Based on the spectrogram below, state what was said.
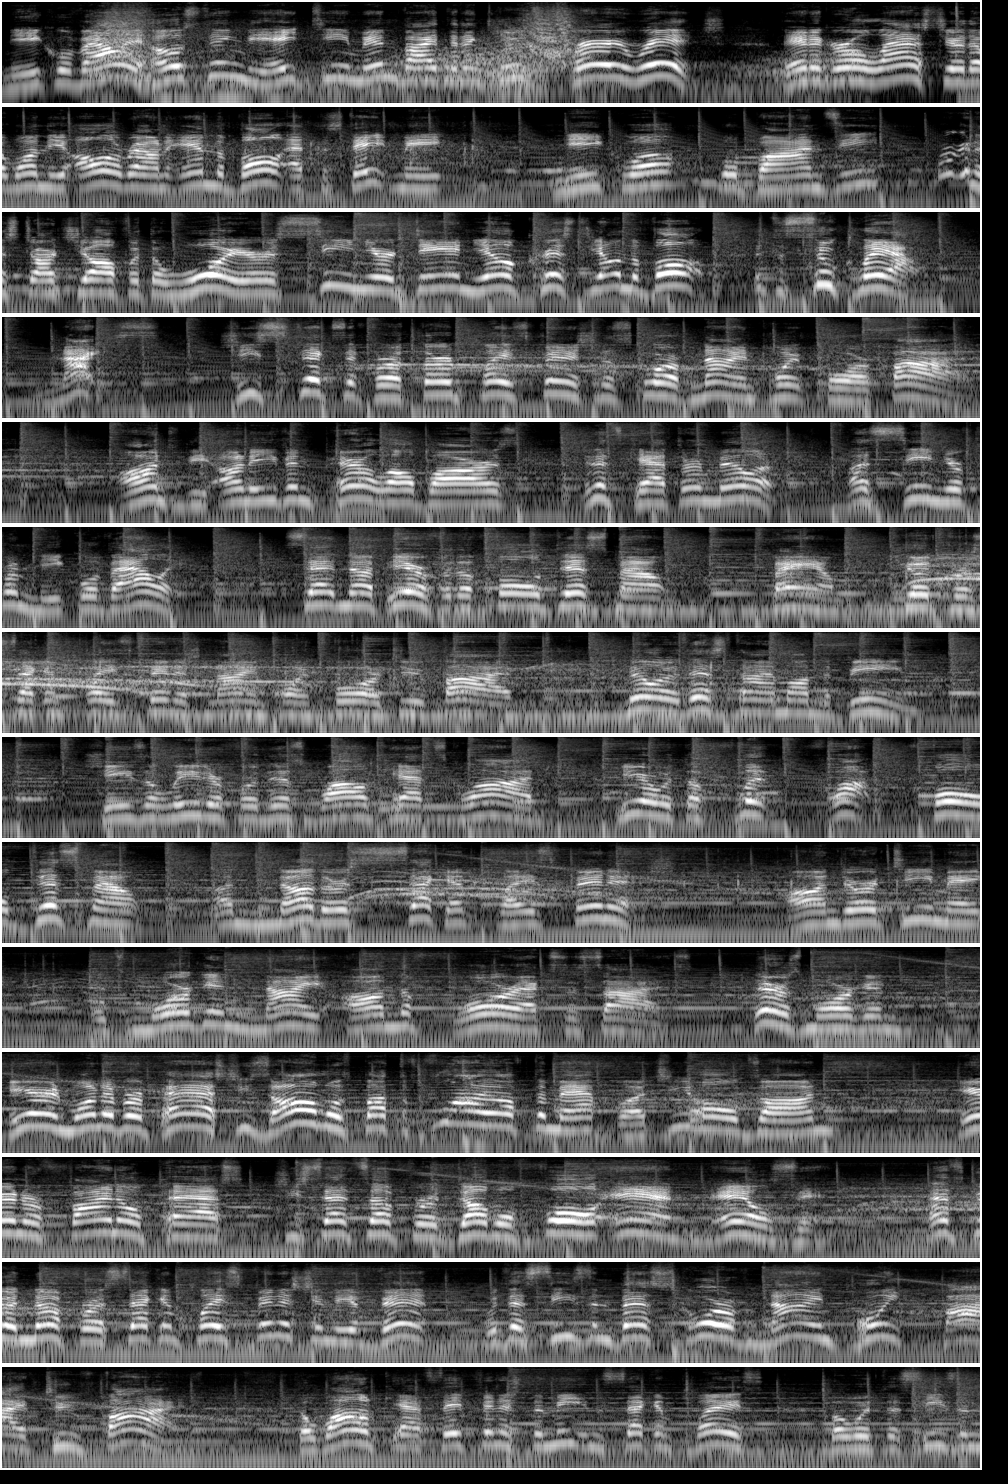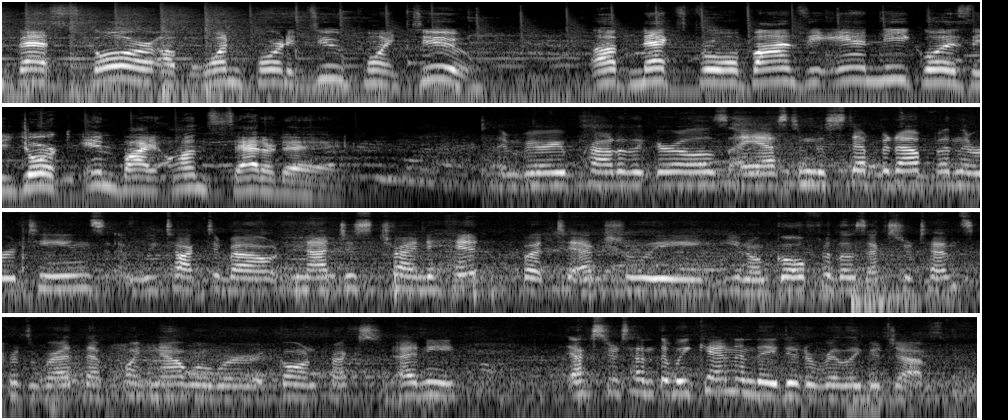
Neuqua Valley hosting the eight-team invite that includes Prairie Ridge. They had a girl last year that won the all-around and the vault at the state meet. Neuqua, Waubonsie. We're going to start you off with the Warriors. Senior Danielle Christie on the vault. It's a Tsuk layout. Nice. She sticks it for a third place finish and a score of 9.45. On to the uneven parallel bars, and it's Catherine Miller, a senior from Neuqua Valley. Setting up here for the full dismount. Bam! Good for a second place finish, 9.425. Miller this time on the beam. She's a leader for this Wildcat squad. Here with the flip, flop, full dismount. Another second place finish. On to her teammate. It's Morgan Knight on the floor exercise. There's Morgan. Here in one of her pass, she's almost about to fly off the map, but she holds on. Here in her final pass, she sets up for a double full and nails it. That's good enough for a second place finish in the event with a season best score of 9.525. The Wildcats, they finished the meet in second place, but with the season best score of 142.2. Up next for Waubonsie and Neuqua is the York Invite on Saturday. I'm very proud of the girls. I asked them to step it up in the routines. We talked about not just trying to hit, but to actually, you know, go for those extra tenths because we're at that point now where we're going for extra, any extra tenth that we can, and they did a really good job.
